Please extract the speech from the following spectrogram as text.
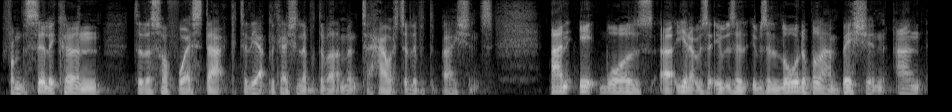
from the silicon to the software stack to the application level development to how it's delivered to patients. And it was, uh, you know, it was, it was a it was a laudable ambition, and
